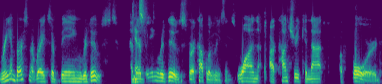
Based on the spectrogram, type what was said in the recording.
reimbursement rates are being reduced. And yes. they're being reduced for a couple of reasons. One, our country cannot afford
